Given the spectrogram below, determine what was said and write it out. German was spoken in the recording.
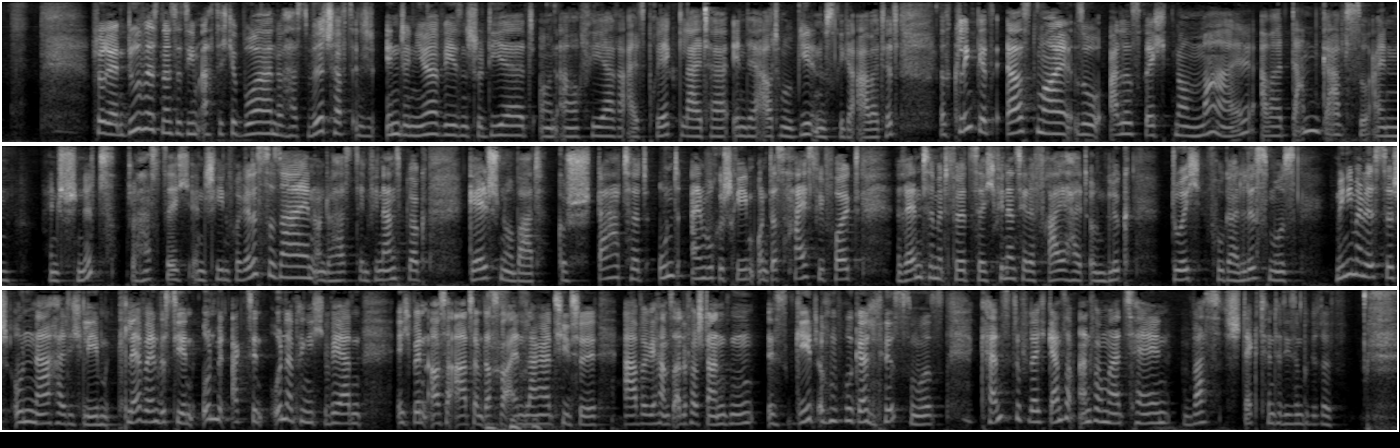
Florian, du bist 1987 geboren, du hast Wirtschaftsingenieurwesen studiert und auch vier Jahre als Projektleiter in der Automobilindustrie gearbeitet. Das klingt jetzt erstmal so alles recht normal, aber dann gab es so einen ein Schnitt. Du hast dich entschieden, Frugalist zu sein und du hast den Finanzblog Geldschnurrbart gestartet und ein Buch geschrieben und das heißt wie folgt Rente mit 40, finanzielle Freiheit und Glück durch Frugalismus minimalistisch und nachhaltig leben, clever investieren und mit Aktien unabhängig werden. Ich bin außer Atem, das war ein langer Titel, aber wir haben es alle verstanden. Es geht um Frugalismus. Kannst du vielleicht ganz am Anfang mal erzählen, was steckt hinter diesem Begriff?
